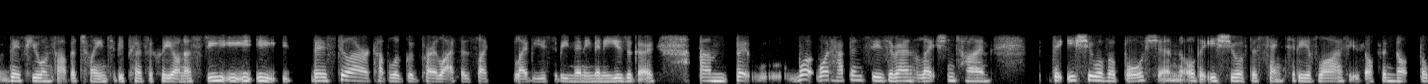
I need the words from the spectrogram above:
they're few and far between, to be perfectly honest. You, you, you, there still are a couple of good pro-lifers, like Labor used to be many, many years ago. Um, but what what happens is around election time, the issue of abortion or the issue of the sanctity of life is often not the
